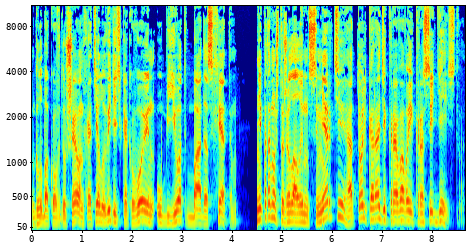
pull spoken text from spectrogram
Глубоко в душе он хотел увидеть, как воин убьет Бада с Хэтом. Не потому, что желал им смерти, а только ради кровавой красы действа.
